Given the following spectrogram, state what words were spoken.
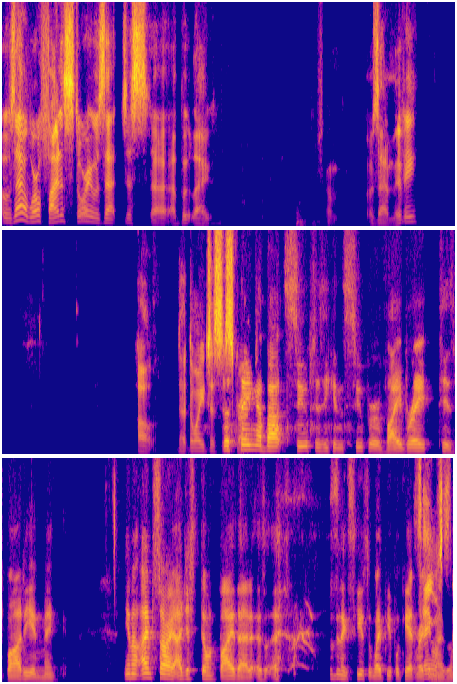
a, was that a world finest story? Or was that just uh, a bootleg? From, was that a movie? Oh, that the one you just The described. thing about Soups is he can super vibrate his body and make. You know, I'm sorry, I just don't buy that as, as an excuse of why people can't Same recognize him.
